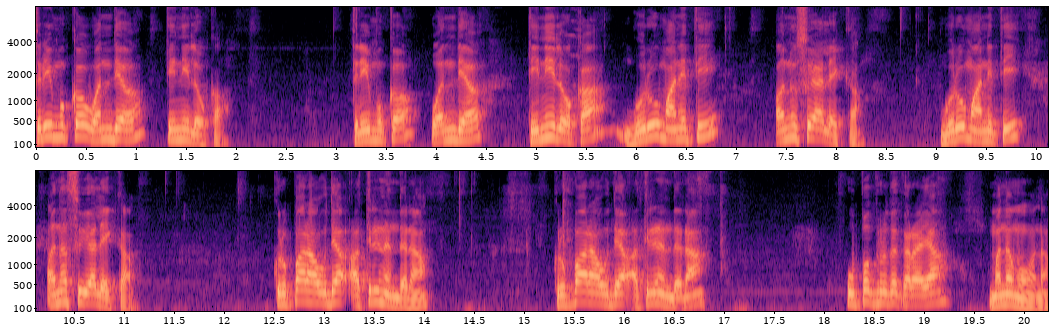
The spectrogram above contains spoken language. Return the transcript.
त्रिमुख वंद्य तिन्ही लोका. त्रिमुख वंद्य तिन्ही लोका गुरु मानिती अनुसूया लेखा. गुरु मानिती अनसूया लेखा. कृपा राहू द्या अत्रिनंदना. कृपा राहू द्या अत्रिनंदना. उपकृत कराया मनमोहना.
